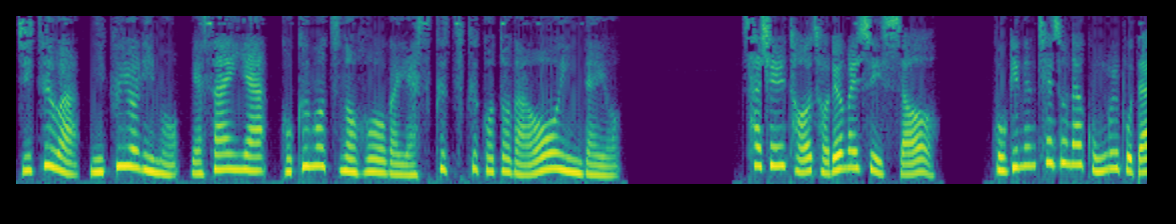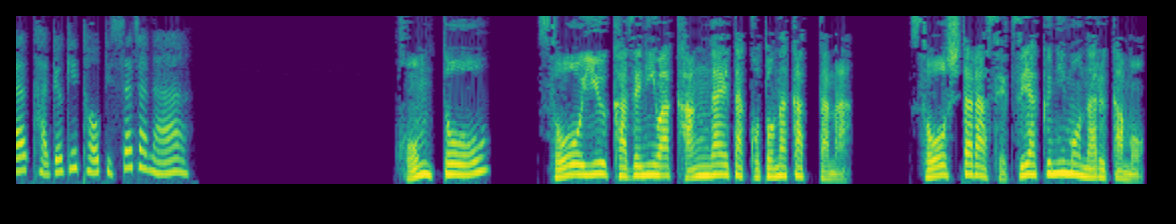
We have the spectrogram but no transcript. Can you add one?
実は肉よりも野菜や穀物の方が安くつくことが多いんだよ。사실더저렴할수있어고기는채소나곡물보다가격이더비싸잖아本当 そういう風には考えたことなかったな。そうしたら節約にもなるかも。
